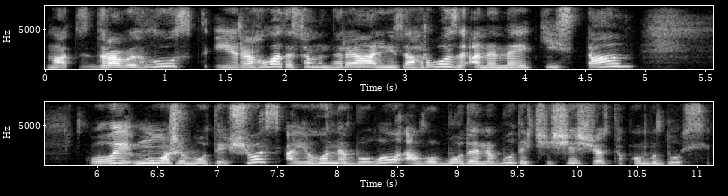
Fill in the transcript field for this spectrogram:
мати здравий глузд і реагувати саме на реальні загрози, а не на якісь там, коли може бути щось, а його не було, або буде, не буде, чи ще щось в такому дусі.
